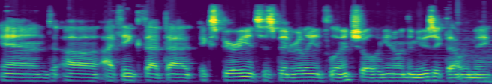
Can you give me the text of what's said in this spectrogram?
And uh, I think that that experience has been really influential, you know, in the music that we make.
